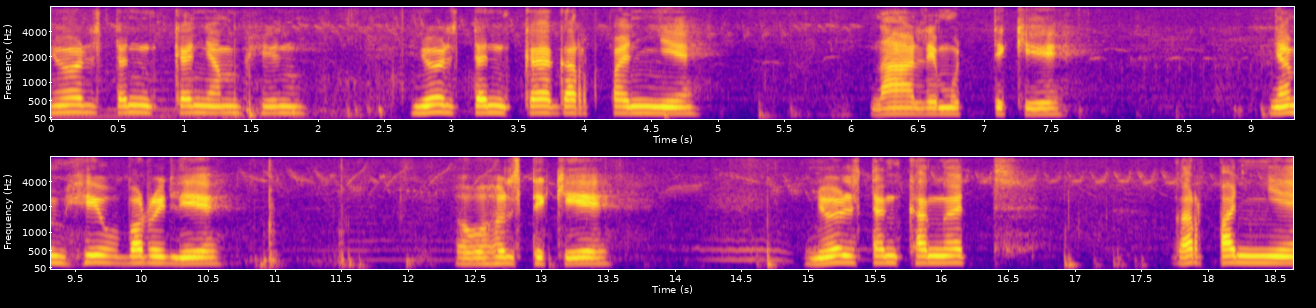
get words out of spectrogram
Ньолтан ка нямхин, ньолтан ка гарпанне, нали муттики, нямхи в барыле, авахалтики, ньолтан кангат, гарпанне,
